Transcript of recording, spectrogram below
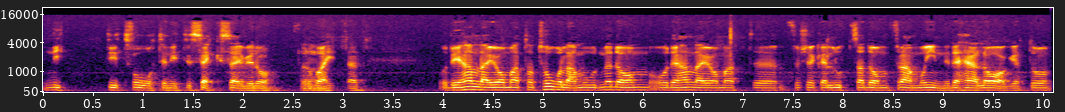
92 till 96 säger vi då. För att bara hitta ett. Och det handlar ju om att ha tålamod med dem och det handlar ju om att eh, försöka lotsa dem fram och in i det här laget. Och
